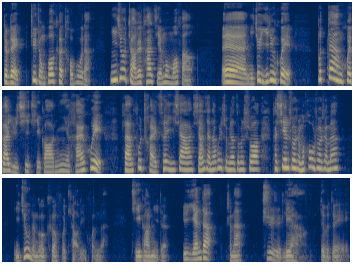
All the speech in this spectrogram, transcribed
对不对？这种播客头部的，你就找着他节目模仿，哎，你就一定会，不但会把语气提高，你还会反复揣测一下，想想他为什么要这么说，他先说什么，后说什么，你就能够克服条理混乱，提高你的语言的什么质量，对不对？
